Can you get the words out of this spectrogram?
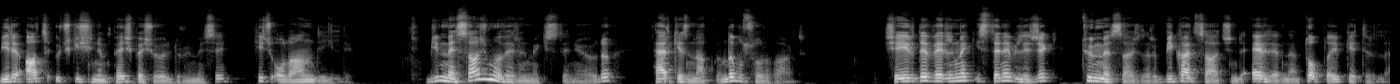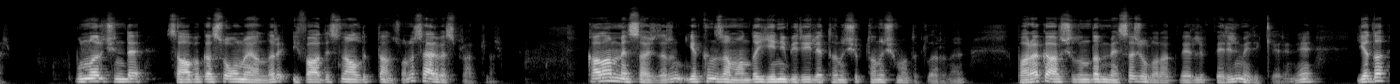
biri at üç kişinin peş peşe öldürülmesi hiç olağan değildi. Bir mesaj mı verilmek isteniyordu? Herkesin aklında bu soru vardı. Şehirde verilmek istenebilecek tüm mesajları birkaç saat içinde evlerinden toplayıp getirdiler. Bunlar içinde sabıkası olmayanları ifadesini aldıktan sonra serbest bıraktılar. Kalan mesajların yakın zamanda yeni biriyle tanışıp tanışmadıklarını, para karşılığında mesaj olarak verilip verilmediklerini ya da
